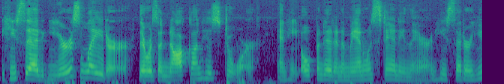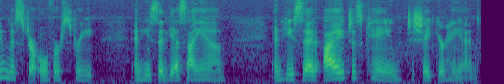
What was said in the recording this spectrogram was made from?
he said years later there was a knock on his door and he opened it and a man was standing there and he said, "Are you Mr. Overstreet?" And he said, "Yes, I am." And he said, "I just came to shake your hand."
